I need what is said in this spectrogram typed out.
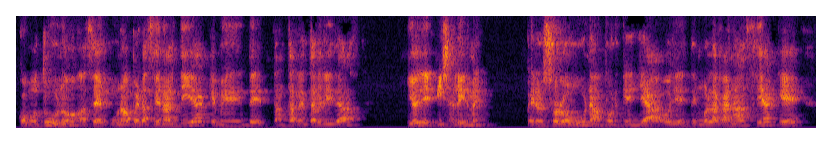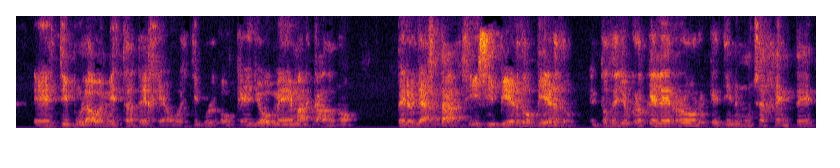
como tú, ¿no? Hacer una operación al día que me dé tanta rentabilidad y, oye, y salirme. Pero solo una, porque ya, oye, tengo la ganancia que he estipulado en mi estrategia o, o que yo me he marcado, ¿no? pero ya está. Y si pierdo, pierdo. Entonces yo creo que el error que tiene mucha gente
